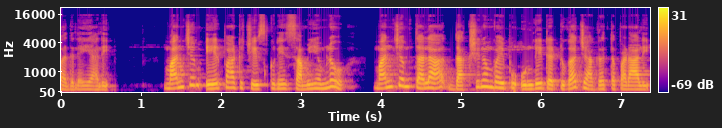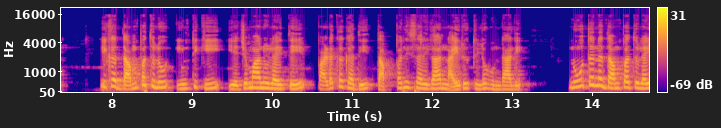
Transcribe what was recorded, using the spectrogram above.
వదిలేయాలి. మంచం ఏర్పాటు చేసుకునే సమయంలో మంచం తల దక్షిణం వైపు ఉండేటట్టుగా జాగ్రత్త పడాలి. ఇక దంపతులు ఇంటికి యజమానులైతే పడక గది తప్పనిసరిగా నైరుతిలో ఉండాలి. నూతన దంపతులై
